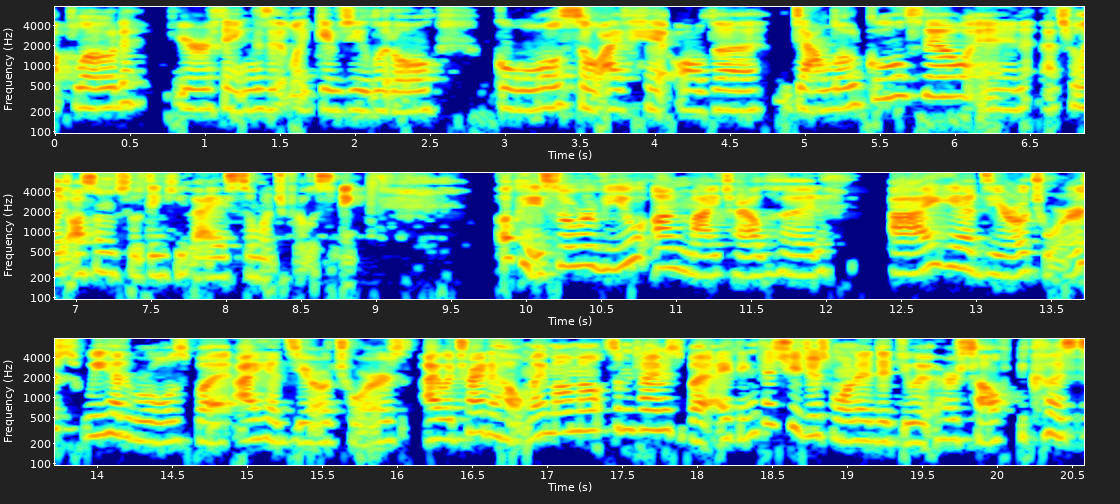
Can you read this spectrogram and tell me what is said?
upload your things it like gives you little goals so i've hit all the download goals now and that's really awesome so thank you guys so much for listening okay so review on my childhood I had zero chores. We had rules, but I had zero chores. I would try to help my mom out sometimes, but I think that she just wanted to do it herself because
